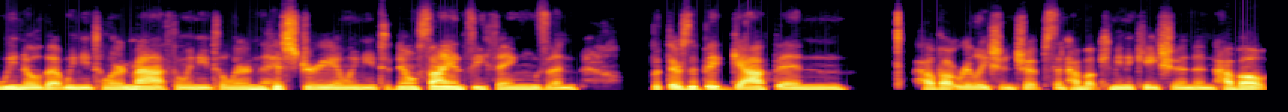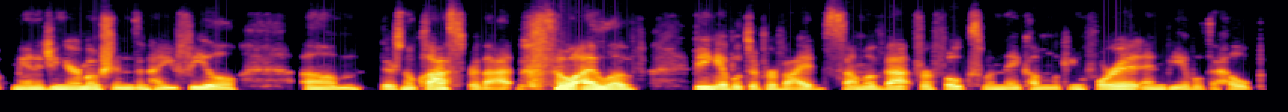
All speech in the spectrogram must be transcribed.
we know that we need to learn math and we need to learn the history and we need to know sciency things and but there's a big gap in how about relationships and how about communication and how about managing your emotions and how you feel um, there's no class for that so i love being able to provide some of that for folks when they come looking for it and be able to help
